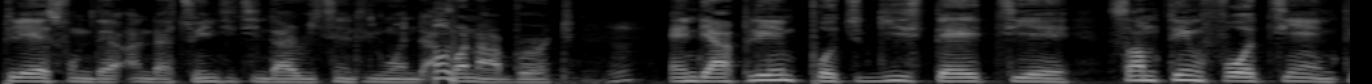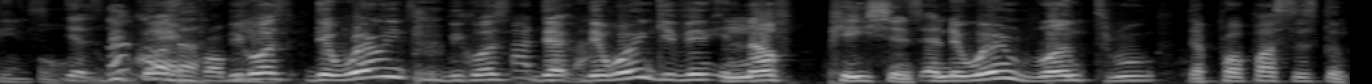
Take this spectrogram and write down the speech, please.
players from the under 20 team that recently won that one abroad, Mm-hmm. and they are playing Portuguese third tier, something fourth tier and things. Yes, because not a because they weren't because they, they weren't given enough patience and they weren't run through the proper system.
